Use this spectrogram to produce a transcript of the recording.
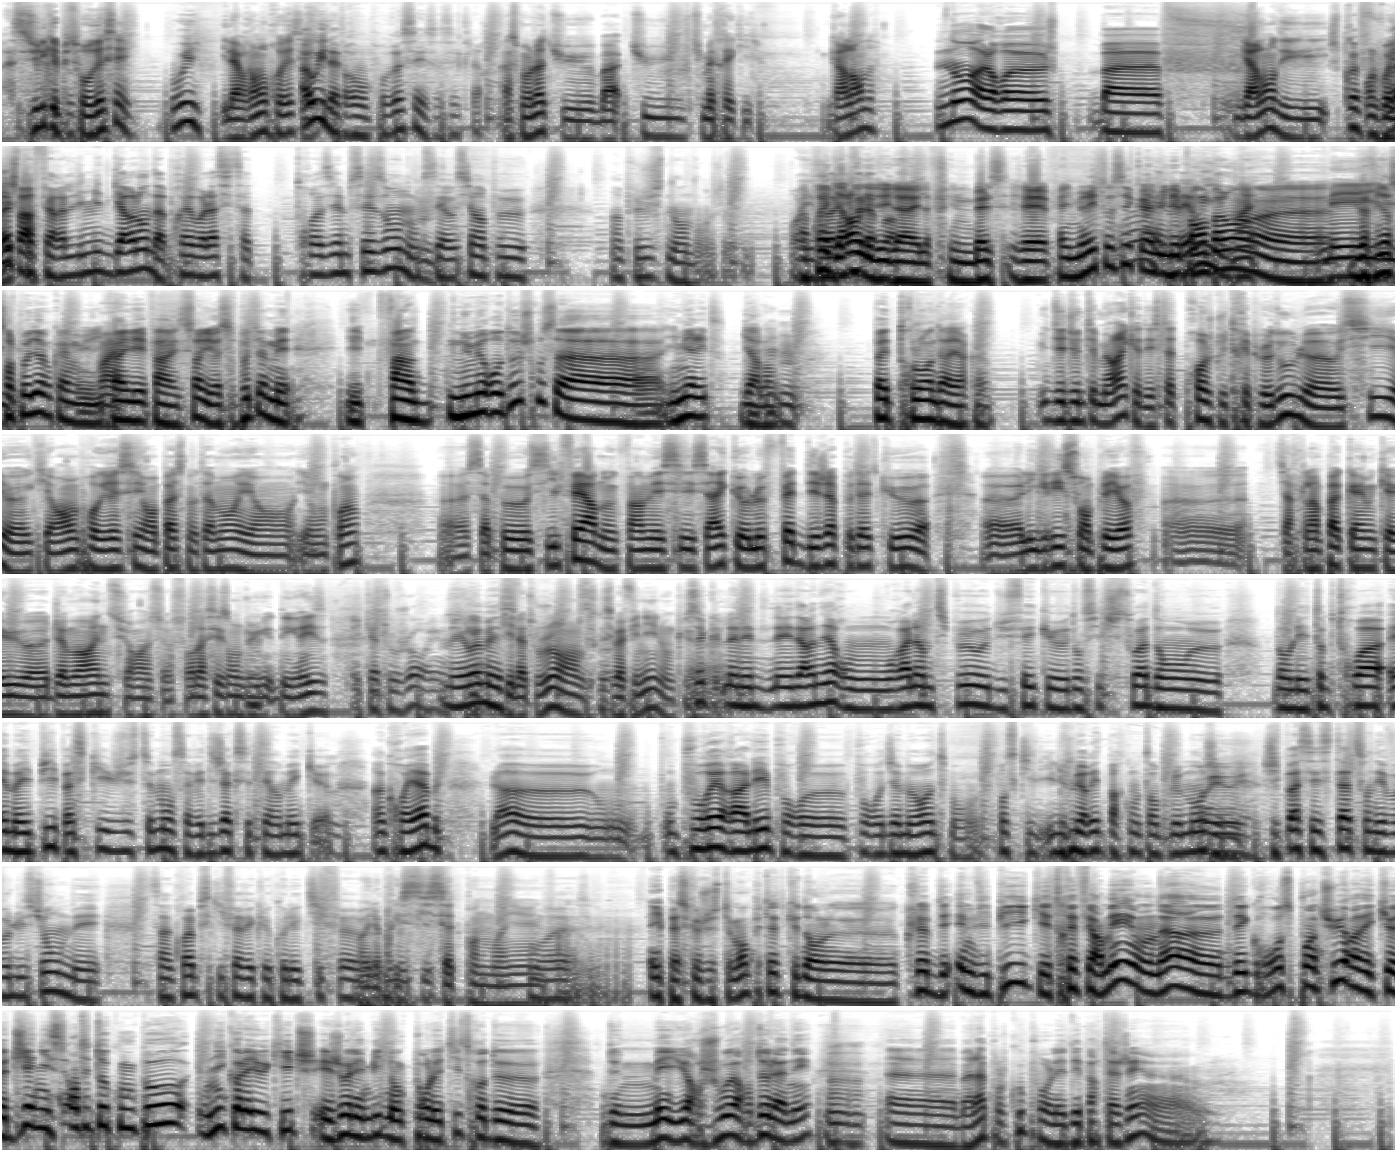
bah, c'est celui qui a le plus progressé. Oui. Il a vraiment progressé. Ah oui, il a vraiment progressé, ça c'est clair. À ce moment-là, tu, bah, tu, tu mettrais qui? Garland? Non, alors, euh, je- bah. pff, Garland, il- Je préfère, on le voyait ouais, je pas. préfère limite Garland. Après, voilà, c'est sa troisième saison, donc Mm. c'est aussi un peu, un peu juste. Non, non. je- Bon, Après, Garland, il, a, il a fait une belle. Il, a- enfin, il mérite aussi quand même. Il est pas en ballon. ouais. euh, Mais il va finir sur le podium quand même. Il- Ouais. Enfin, il est, enfin, c'est sûr, il va sur le podium, mais il- enfin, numéro 2, je trouve ça. Il mérite, Garland. Mm. Pas être trop loin derrière quand même. Dejounte Murray qui a des stats proches du triple-double euh, aussi, euh, qui a vraiment progressé en passe notamment et en, et en points. Euh, ça peut aussi le faire, donc, mais c'est c'est vrai que le fait déjà peut-être que euh, les Grises soient en playoff, euh, c'est-à-dire que l'impact quand même qu'a eu euh, Jamoran sur, sur, sur la saison du- des Grises, Et qui a toujours. oui. Mais ouais, mais qu'il a toujours, hein, parce que c'est pas fini. Donc, Je sais que l'année l'année dernière, on râlait un petit peu du fait que Doncic soit dans, euh, dans les top 3 MIP parce que justement, on savait déjà que c'était un mec euh, incroyable. Là, euh, on, on pourrait râler pour, euh, pour. Bon, je pense qu'il il le mérite par contre amplement. Oui, J'ai oui. pas ses stats, son évolution, mais c'est incroyable ce qu'il fait avec le collectif. euh, ouais, il a pris MIP. 6-7 points de moyenne. Ouais. enfin, c'est- Et parce que justement, peut-être que dans le club des MVP qui est très fermé, on a euh, des grosses pointures avec Giannis Antetokounmpo, Nikola Jokic et Joel Embiid donc pour le titre de, de meilleur joueur de l'année. Hum, hum. Euh, bah là, pour le coup, pour les départager. euh,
